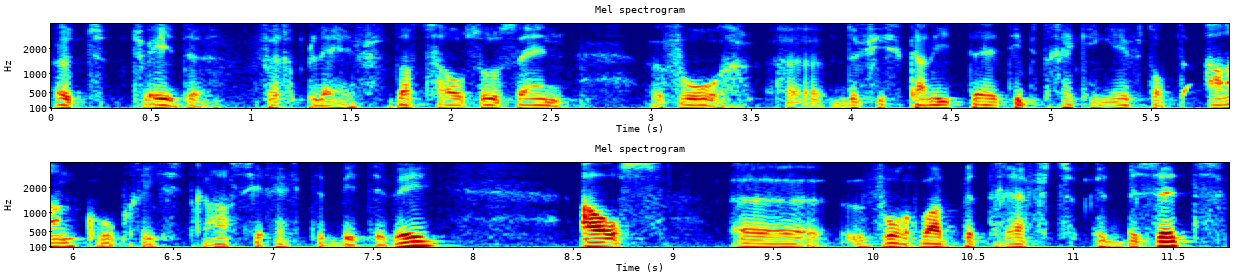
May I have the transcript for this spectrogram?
het tweede verblijf. Dat zal zo zijn voor uh, de fiscaliteit die betrekking heeft op de aankoop, registratierechten, btw, als uh, voor wat betreft het bezit,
